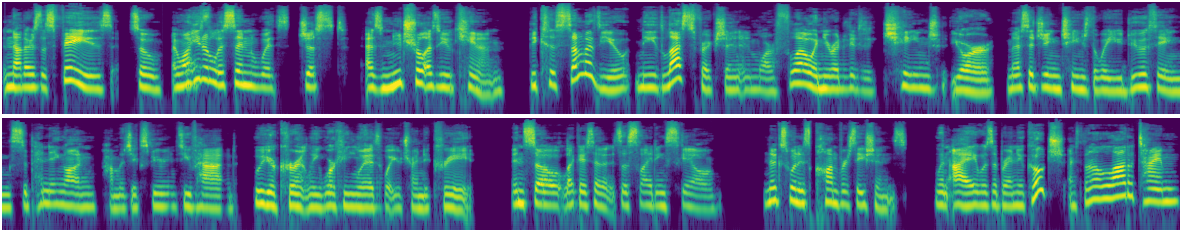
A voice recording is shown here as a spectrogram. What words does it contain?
And now there's this phase. So I want you to listen with just as neutral as you can, because some of you need less friction and more flow, and you're ready to change your messaging, change the way you do things, depending on how much experience you've had, who you're currently working with, what you're trying to create. And so, like I said, it's a sliding scale. Next one is conversations when I was a brand new coach, I spent a lot of time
